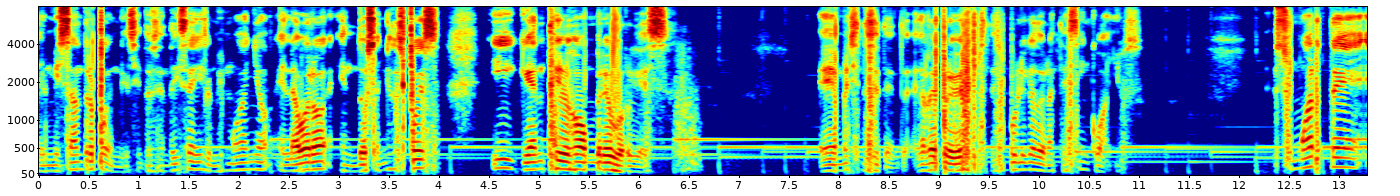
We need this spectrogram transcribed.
El Misántropo en 1166, el mismo año, elaboró en dos años después, y Gentil Hombre Burgués en 1170. El rey prohibió su presentación pública durante cinco años. Su muerte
